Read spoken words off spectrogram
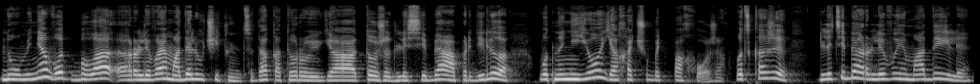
но у меня вот была ролевая модель учительницы, да, которую я тоже для себя определила. Вот на нее я хочу быть похожа. Вот скажи, для тебя ролевые модели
